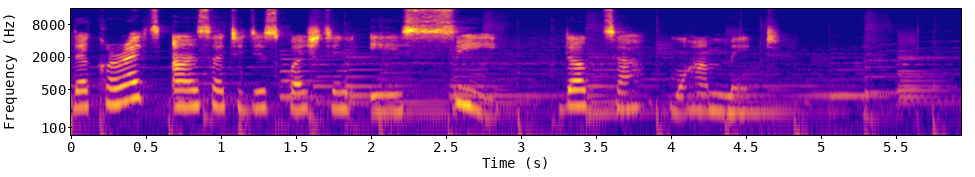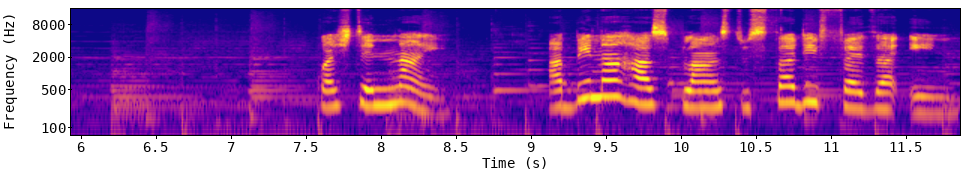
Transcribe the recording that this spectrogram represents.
the correct answer to this question is C. Dr. Mohammed. Question 9. Abena has plans to study further in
